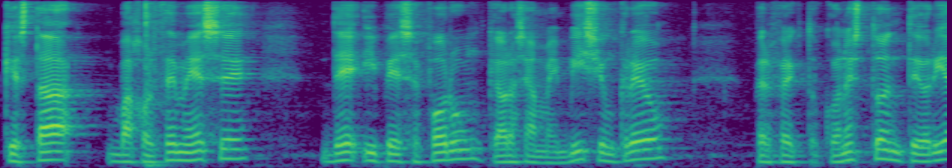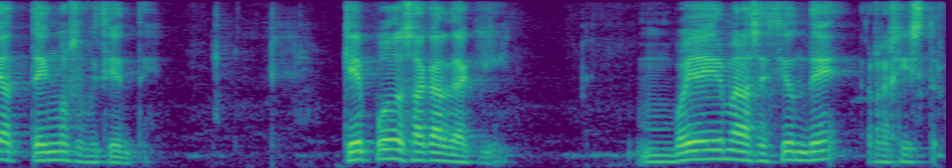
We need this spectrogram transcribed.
que está bajo el CMS de IPS Forum, que ahora se llama Invision, creo. Perfecto, con esto en teoría tengo suficiente. ¿Qué puedo sacar de aquí? Voy a irme a la sección de registro.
